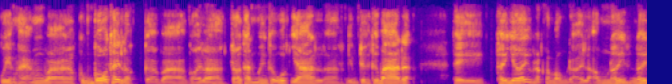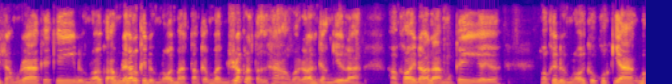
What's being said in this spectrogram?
quyền hạn và củng cố thế lực uh, và gọi là trở thành nguyên thủ quốc gia là nhiệm kỳ thứ ba đó thì thế giới rất là mong đợi là ông nới nới rộng ra cái cái đường lối của ông. Đó là cái đường lối mà tập cận bình rất là tự hào và đó gần như là họ coi đó là một cái ờ, một cái đường lối của quốc gia bất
